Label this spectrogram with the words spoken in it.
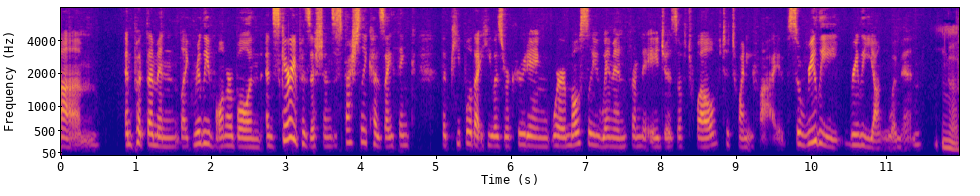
Um, and put them in like really vulnerable and, and scary positions, especially because I think the people that he was recruiting were mostly women from the ages of 12 to 25. So really, really young women. Yeah.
